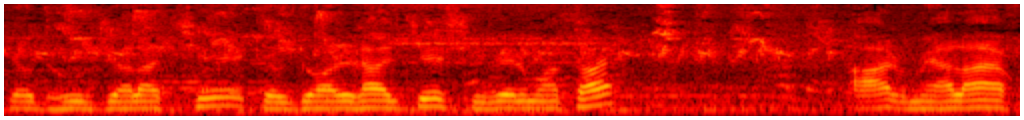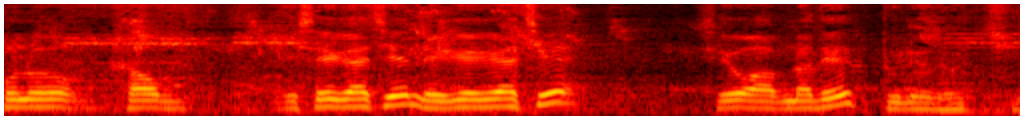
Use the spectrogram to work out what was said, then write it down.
কেউ ধূপ জ্বালাচ্ছে, কেউ জল ঢালছে শিবের মাথায়। আর মেলা এখনও সব এসে গেছে, লেগে গেছে, সেও আপনাদের তুলে ধরছি।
